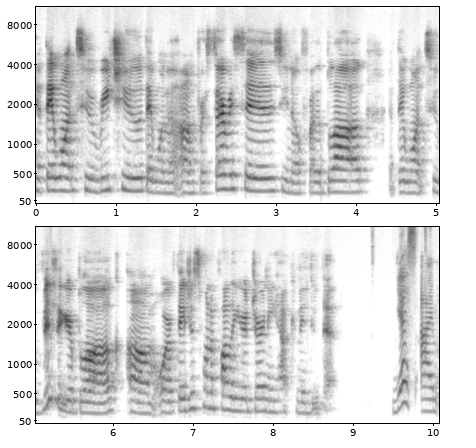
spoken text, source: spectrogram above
if they want to reach you, they want to um, for services, you know, for the blog, if they want to visit your blog, um, or if they just want to follow your journey, how can they do that? Yes, I'm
